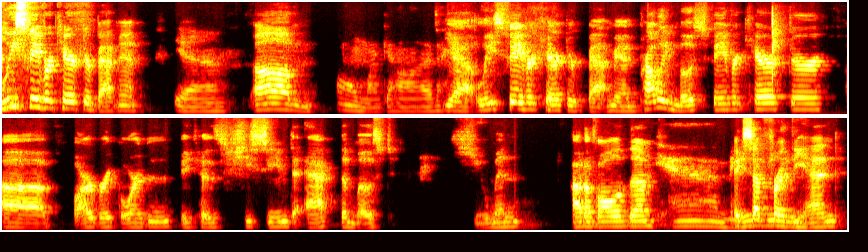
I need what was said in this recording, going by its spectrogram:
least favorite character, Batman. yeah. Um, Oh my god. yeah, least favorite character, Batman. Probably most favorite character, uh, Barbara Gordon, because she seemed to act the most human out of all of them, Yeah, except for at the end.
